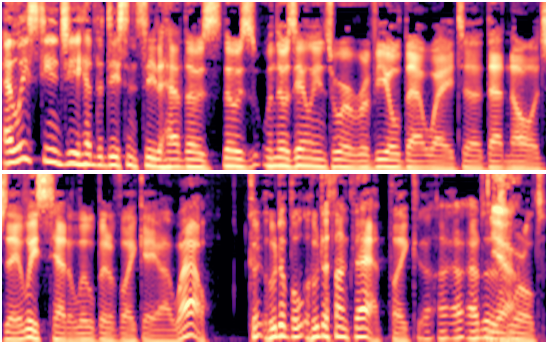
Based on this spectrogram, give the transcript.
at least TNG had the decency to have those those when those aliens were revealed that way to that knowledge. They at least had a little bit of like a uh, wow. Could, who'd have, who'd have thunk that? Like uh, out of this Yeah. world,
